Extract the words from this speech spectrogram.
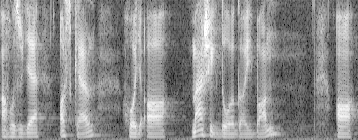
ahhoz ugye az kell, hogy a másik dolgaiban a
